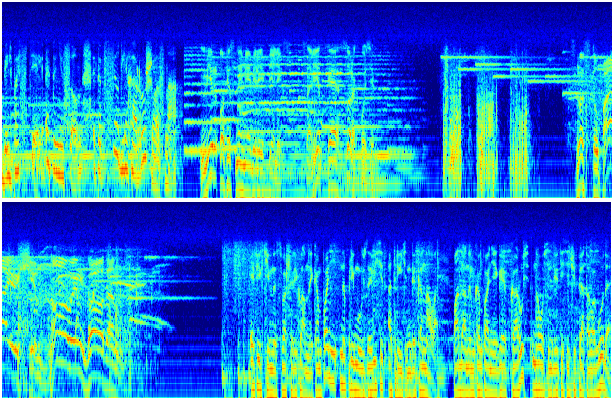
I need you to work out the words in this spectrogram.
Бель-Постель – это не сон, это все для хорошего сна. Мир офисной мебели «Феликс». Советская, 48. С наступающим Новым годом! Эффективность вашей рекламной кампании напрямую зависит от рейтинга канала. По данным компании ГФК «Русь» на осень 2005 года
